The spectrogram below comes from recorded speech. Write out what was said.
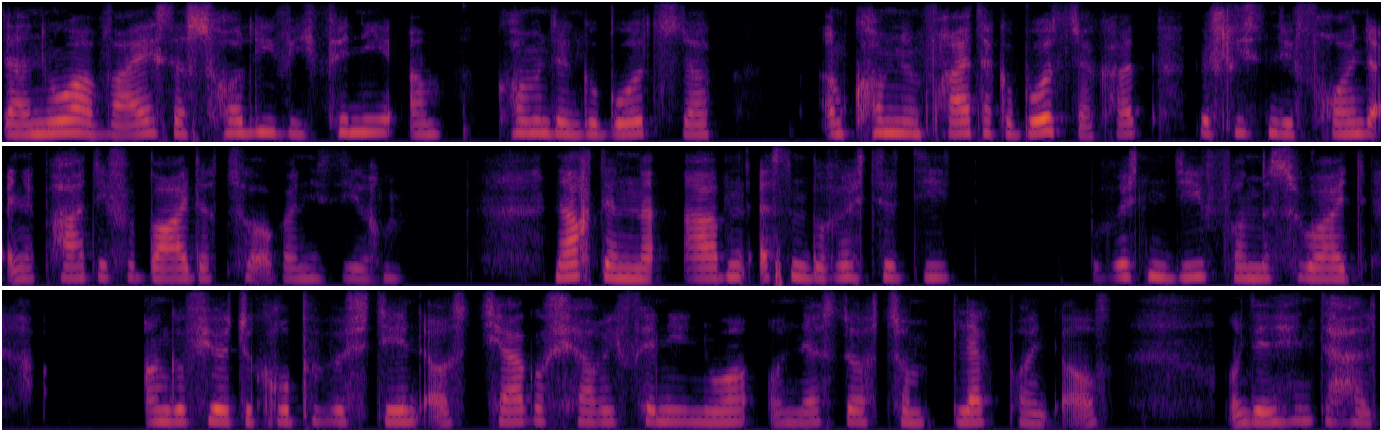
Da Noah weiß, dass Holly wie Finny am kommenden Geburtstag am kommenden Freitag Geburtstag hat, beschließen die Freunde, eine Party für beide zu organisieren. Nach dem Abendessen berichtet die, berichten die von Miss White angeführte Gruppe bestehend aus Thiago, Shari, Finny, Noah und Nestor zum Blackpoint auf, um den Hinterhalt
